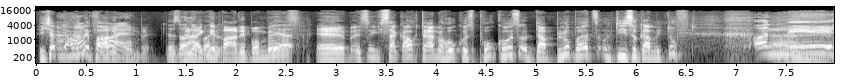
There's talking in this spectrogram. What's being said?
ich habe ja auch eine voll. Badebombe. Das ist auch eine, eine eigene Bade- Badebombe. Ja. Äh, also ich sag auch dreimal Hokuspokus und da blubbert's und die sogar mit Duft. Oh nee.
